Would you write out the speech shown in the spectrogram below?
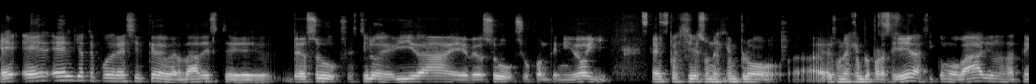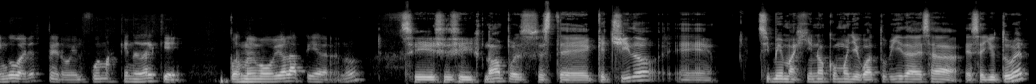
él, yo te podría decir que de verdad este, veo su, estilo de vida, eh, veo su, contenido y él pues sí es un ejemplo, es un ejemplo para seguir, así como varios, o sea, tengo varios, pero él fue más que nada el que pues me movió la piedra, ¿no? Sí, sí, sí. No, pues este, qué chido. Eh, sí me imagino cómo llegó a tu vida esa, ese youtuber.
